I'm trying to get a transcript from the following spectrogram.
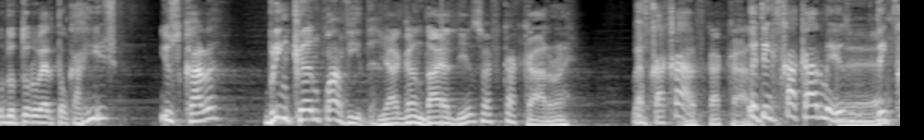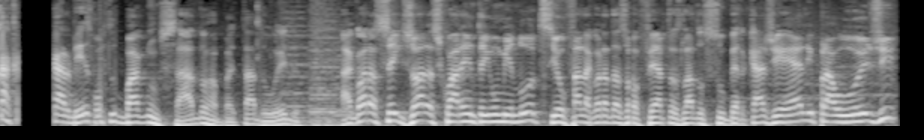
com o doutor Wellington Carrijo, e os caras brincando com a vida. E a gandaia deles vai ficar caro, né? Vai ficar caro. Vai ficar caro. Tem que ficar caro mesmo. É. Tem que ficar caro mesmo. Tudo bagunçado, rapaz. Tá doido. Agora 6 horas 41 minutos e eu falo agora das ofertas lá do Super KGL para hoje.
